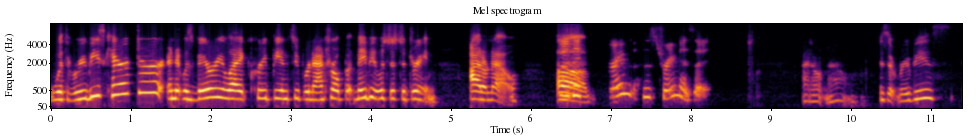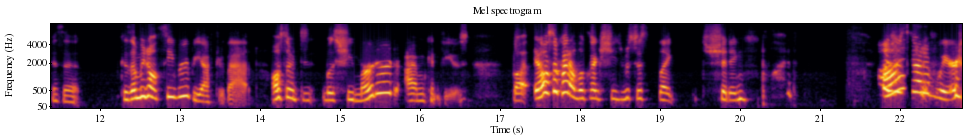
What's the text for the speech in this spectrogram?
with Ruby's character, and it was very like creepy and supernatural. But maybe it was just a dream. I don't know. Um, dream? Whose dream is it? I don't know. Is it Ruby's? Is it? Because then we don't see Ruby after that. Also, did, was she murdered? I'm confused. But it also kind of looked like she was just like shitting blood. Which is kind of weird.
